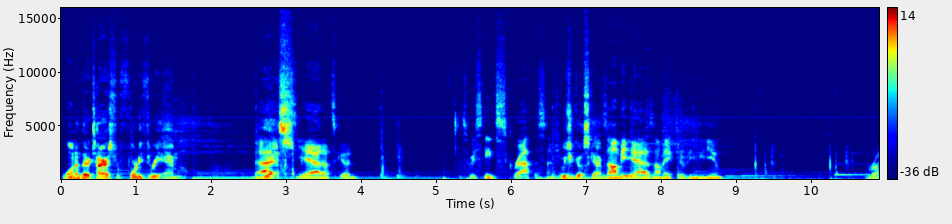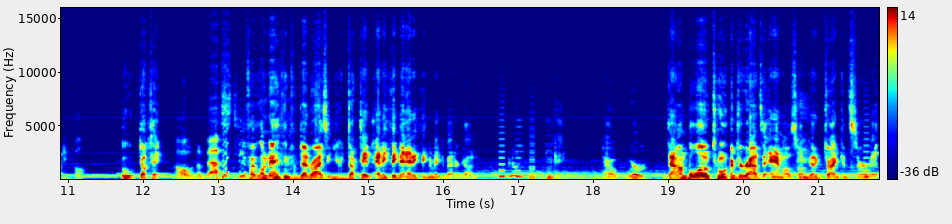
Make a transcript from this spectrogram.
One of their tires for 43 ammo. That's, Yes. Yeah, that's good. So we just need scrap, essentially. We should go scavenge. Zombie, yeah, zombie activity medium. Rifle? Ooh, duct tape. Oh, the best. If I've learned anything from Dead Rising, you can duct tape anything to anything to make a better gun. Okay. Now, we're down below 200 rounds of ammo, so I'm gonna try and conserve it.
